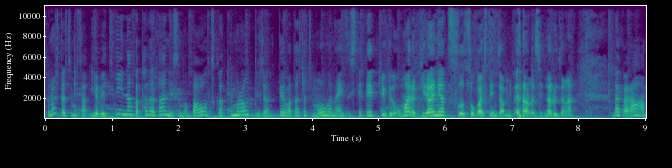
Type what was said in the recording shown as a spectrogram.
その人たちもさいや別になんかただ単にその場を使ってもらうってじゃなくて私たちもオーガナイズしててって言うけどお前ら嫌いなやつ阻害してんじゃんみたいな話になるじゃない？だから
